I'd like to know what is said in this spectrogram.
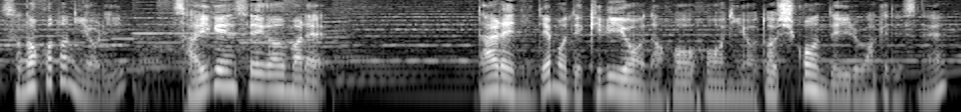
そのことにより再現性が生まれ、誰にでもできるような方法に落とし込んでいるわけですね。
